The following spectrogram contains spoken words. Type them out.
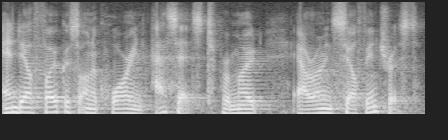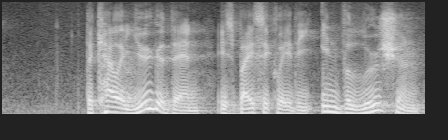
and our focus on acquiring assets to promote our own self interest. The Kali Yuga then is basically the involution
